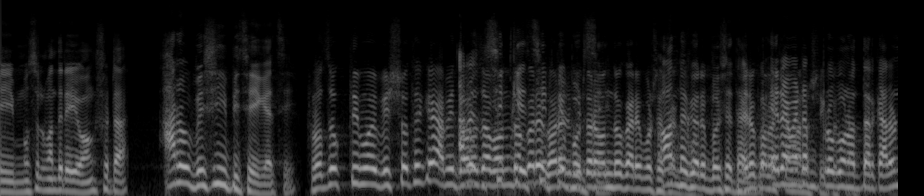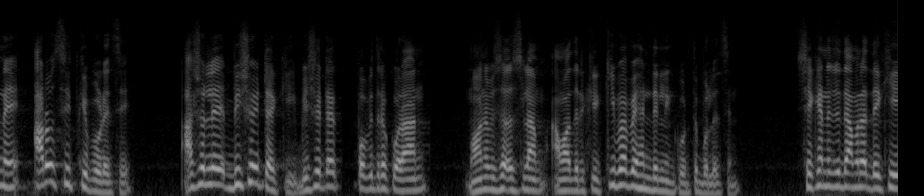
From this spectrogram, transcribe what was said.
এই মুসলমানদের এই অংশটা আরও বেশি পিছিয়ে গেছে। প্রযুক্তিময় বিশ্ব থেকে আমি দরজা বন্ধ করে ঘরের ভিতরে অন্ধকারে বসে। অন্ধকারে বসে থাকবে। এরকম একটা প্রবণতার কারণে আরও ছিটকে পড়েছে। আসলে বিষয়টা কি? বিষয়টা পবিত্র কোরআন। মহানবী সাল্লাল্লাহু আলাইহি ইসলাম আমাদেরকে কীভাবে হ্যান্ডেলিং করতে বলেছেন? সেখানে যদি আমরা দেখি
